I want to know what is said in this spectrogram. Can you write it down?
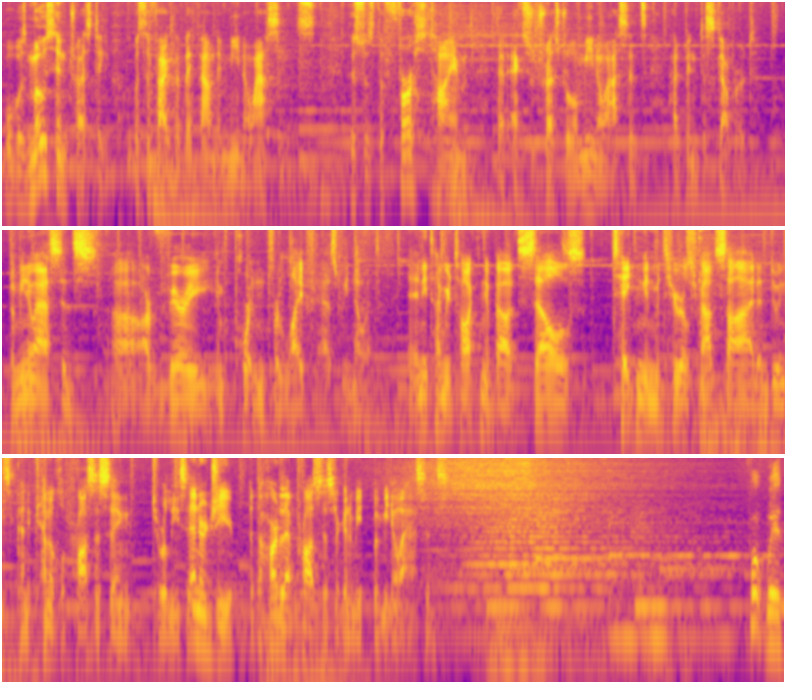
What was most interesting was the fact that they found amino acids. This was the first time that extraterrestrial amino acids had been discovered. Amino acids uh, are very important for life as we know it. Anytime you're talking about cells taking in materials from outside and doing some kind of chemical processing to release energy, at the heart of that process are going to be amino acids. What we're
